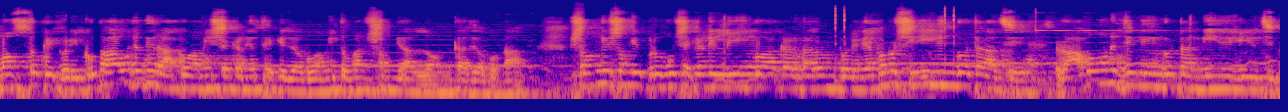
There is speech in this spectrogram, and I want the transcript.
মস্তকে করে। কোথাও যদি রাখো, আমি সেখানে থেকে যাব। আমি তোমার সঙ্গে আর লঙ্কা যাব না। সঙ্গে সঙ্গে প্রভু সেখানে লিঙ্গ আকার ধারণ করেন। এখনও সেই লিঙ্গটা আছে। রাবণ যে লিঙ্গটা নিয়ে গিয়েছিল,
